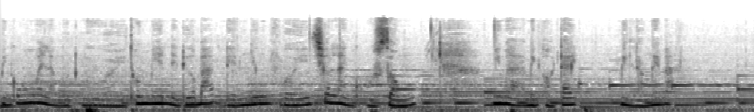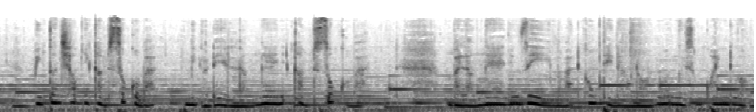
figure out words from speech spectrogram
mình cũng không phải là một người thôi miên để đưa bạn đến những với chữa lành của cuộc sống. Nhưng mà mình ở đây, mình lắng nghe bạn. Mình tôn trọng những cảm xúc của bạn. Mình ở đây để lắng nghe những cảm xúc của bạn. Và lắng nghe những gì mà bạn không thể nào nói với mọi người xung quanh được.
